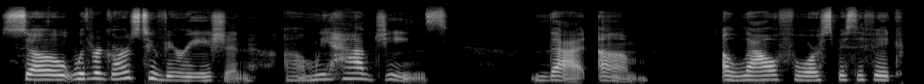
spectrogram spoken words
So with regards to variation, um, we have genes that um, allow for specific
